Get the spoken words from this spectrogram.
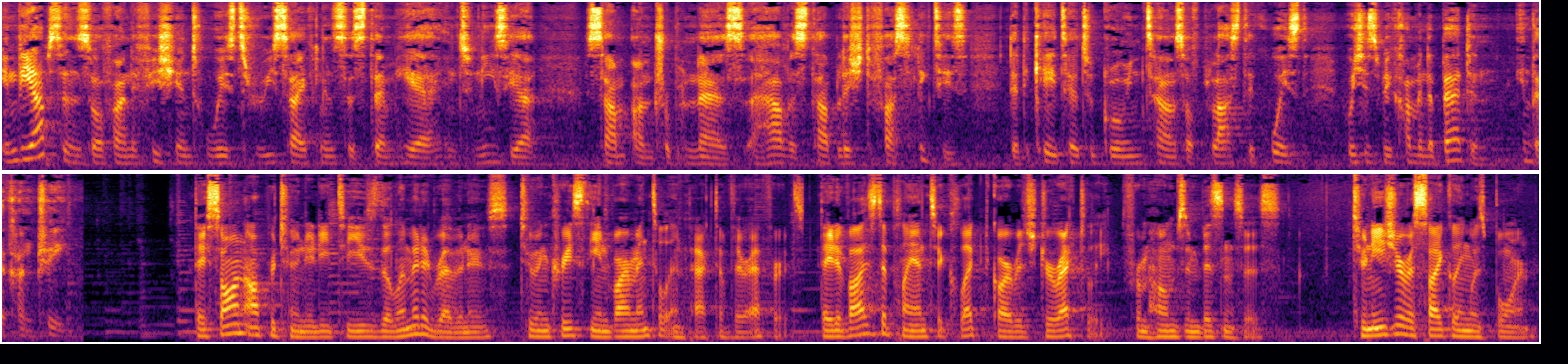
In the absence of an efficient waste recycling system here in Tunisia, some entrepreneurs have established facilities dedicated to growing tons of plastic waste, which is becoming a burden in the country. They saw an opportunity to use the limited revenues to increase the environmental impact of their efforts. They devised a plan to collect garbage directly from homes and businesses. Tunisia Recycling was born,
